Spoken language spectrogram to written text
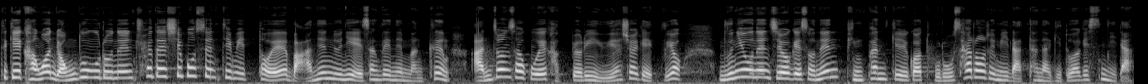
특히 강원 영동으로는 최대 15cm의 많은 눈이 예상되는 만큼 안전사고에 각별히 유의하셔야겠고요. 눈이 오는 지역에서는 빙판길과 도로 살얼음이 나타나기도 하겠습니다.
